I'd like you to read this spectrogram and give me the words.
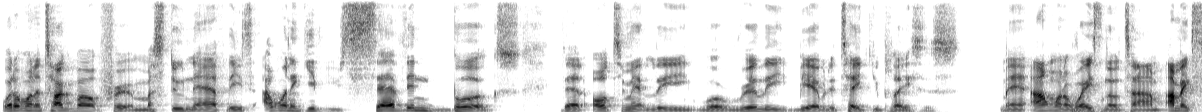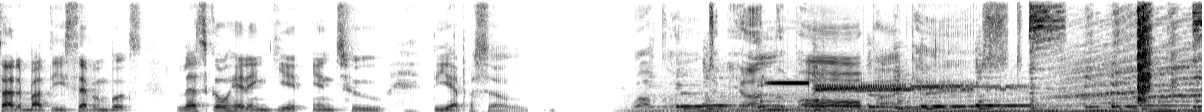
what I want to talk about for my student athletes, I want to give you seven books that ultimately will really be able to take you places. Man, I don't want to waste no time. I'm excited about these seven books. Let's go ahead and get into the episode. Welcome to Beyond the Ball podcast.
